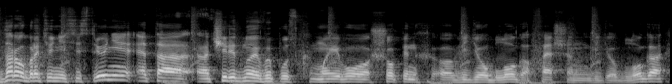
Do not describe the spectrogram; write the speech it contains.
Здорово, братюни и сестрюни! Это очередной выпуск моего шопинг-видеоблога, фэшн-видеоблога.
